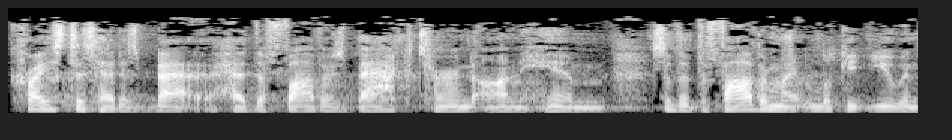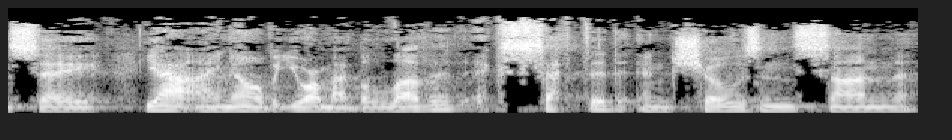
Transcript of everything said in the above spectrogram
Christ has had, his back, had the Father's back turned on him so that the Father might look at you and say, Yeah, I know, but you are my beloved, accepted, and chosen son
